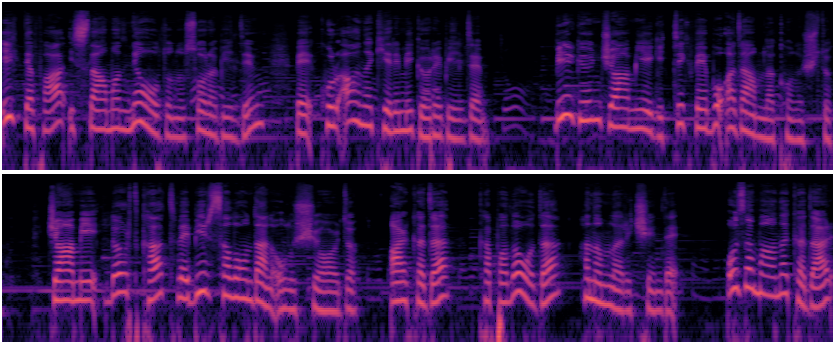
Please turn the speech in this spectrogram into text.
İlk defa İslam'ın ne olduğunu sorabildim ve Kur'an-ı Kerim'i görebildim. Bir gün camiye gittik ve bu adamla konuştuk. Cami dört kat ve bir salondan oluşuyordu. Arkada kapalı oda hanımlar içinde. O zamana kadar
